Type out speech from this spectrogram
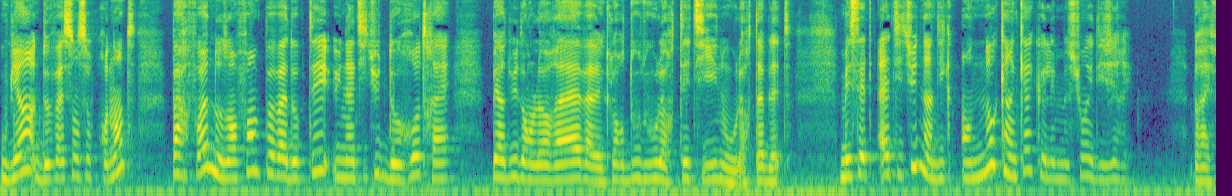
Ou bien, de façon surprenante, parfois nos enfants peuvent adopter une attitude de retrait, perdus dans leurs rêves avec leur doudou, leur tétine ou leur tablette. Mais cette attitude n'indique en aucun cas que l'émotion est digérée. Bref,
